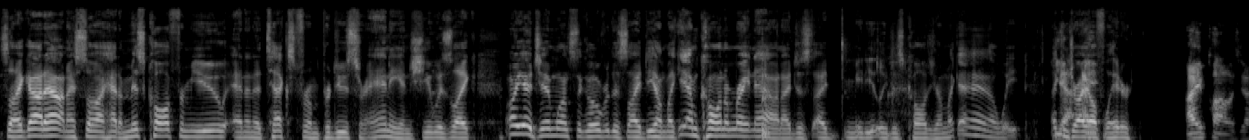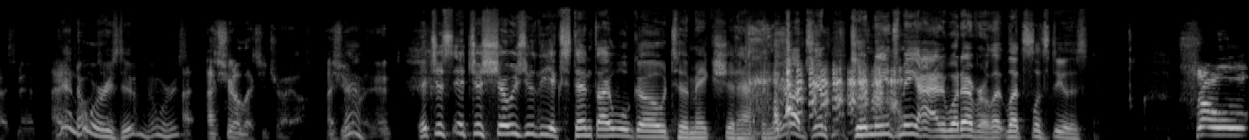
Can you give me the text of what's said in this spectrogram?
So I got out and I saw I had a missed call from you and then a text from producer Annie, and she was like, "Oh yeah, Jim wants to go over this idea." I'm like, "Yeah, I'm calling him right now." And I just I immediately just called you. I'm like, "Eh, I'll wait. I yeah, can dry I, off later." I apologize, man. I yeah, apologize. no worries, dude. No worries. I, I should have let you dry off. I should. Yeah. It. it just it just shows you the extent I will go to make shit happen. Like, oh, Jim, Jim needs me. Ah, whatever. Let, let's let's do this. So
